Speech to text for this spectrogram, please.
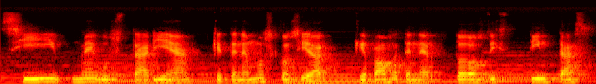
sí me gustaría que tenemos que considerar que vamos a tener dos distintas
